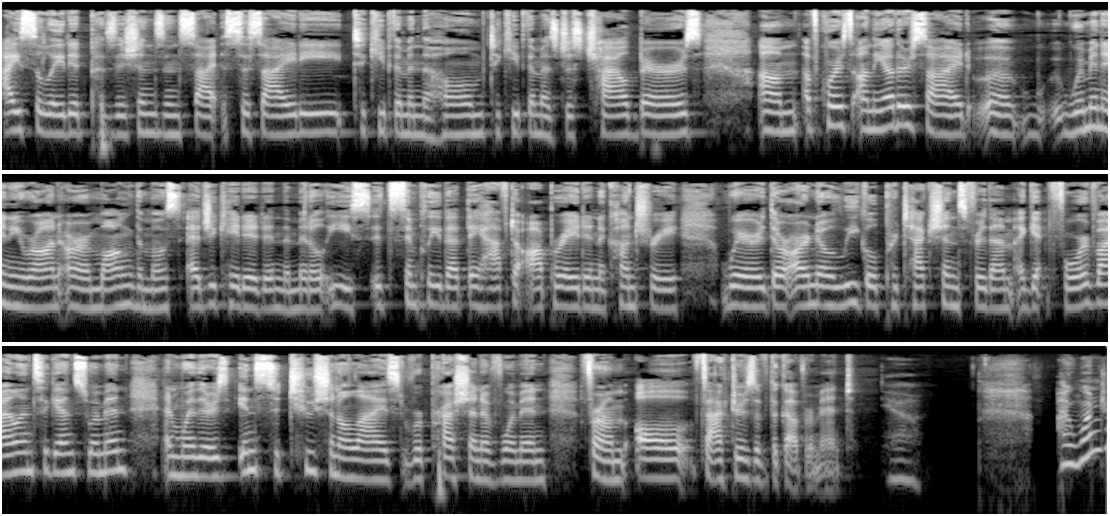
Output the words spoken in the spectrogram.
isolated positions in society, to keep them in the home, to keep them as just child bearers. Um, of course, on the other side, uh, women in Iran are among the most educated in the Middle East. It's simply that they have to operate in a country where there are no legal protections for them against, for violence against women and where there's institutionalized repression of women from all factors of the government. Yeah. I wonder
